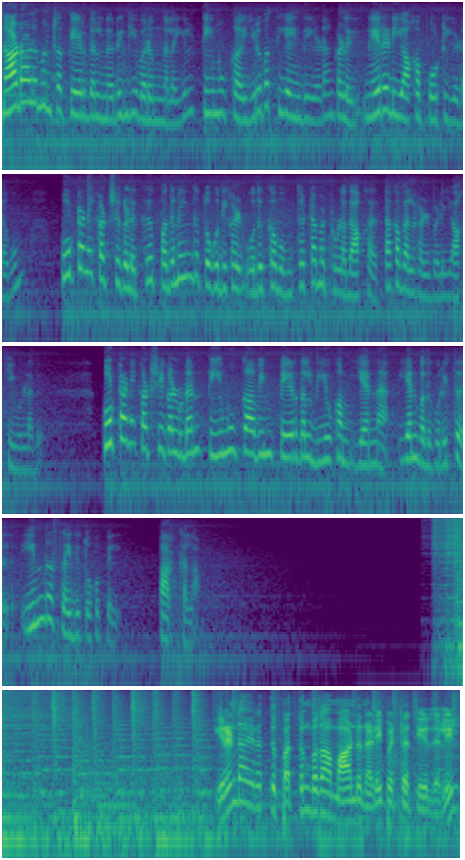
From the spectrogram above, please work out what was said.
நாடாளுமன்ற தேர்தல் நெருங்கி வரும் நிலையில் திமுக இருபத்தி ஐந்து இடங்களில் நேரடியாக போட்டியிடவும் கூட்டணி கட்சிகளுக்கு பதினைந்து தொகுதிகள் ஒதுக்கவும் திட்டமிட்டுள்ளதாக தகவல்கள் வெளியாகியுள்ளது. கூட்டணி கட்சிகளுடன் திமுகவின் தேர்தல் வியூகம் என்ன என்பது குறித்து இந்த செய்தி தொகுப்பில் பார்க்கலாம். இரண்டாயிரத்து பத்தொன்பதாம் ஆண்டு நடைபெற்ற தேர்தலில்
